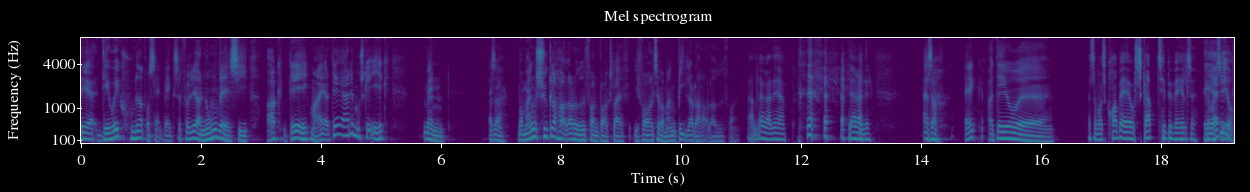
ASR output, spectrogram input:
Det er, det er jo ikke 100% væk, selvfølgelig, og nogen vil sige, ok, det er ikke mig, og det er det måske ikke, men Altså, hvor mange cykler holder du ude for en Boxlife, i forhold til, hvor mange biler, der holder ude foran? Jamen, det er rigtigt, ja. det er rigtigt. altså, ikke? Og det er jo... Øh... Altså, vores krop er jo skabt til bevægelse. Det er det jo.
